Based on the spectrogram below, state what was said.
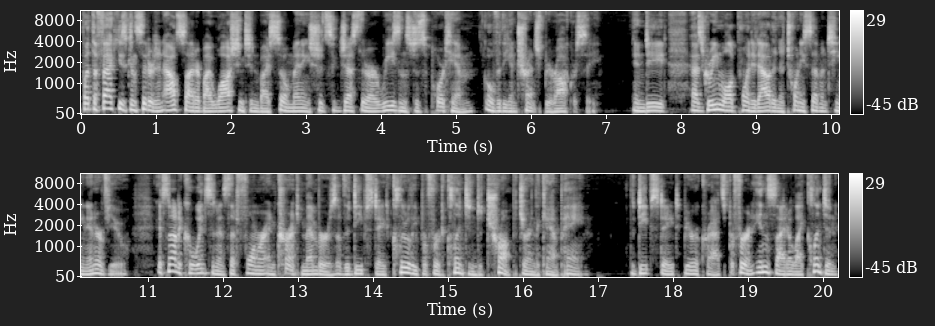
But the fact he's considered an outsider by Washington by so many should suggest there are reasons to support him over the entrenched bureaucracy. Indeed, as Greenwald pointed out in a 2017 interview, it's not a coincidence that former and current members of the deep state clearly preferred Clinton to Trump during the campaign. The deep state bureaucrats prefer an insider like Clinton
